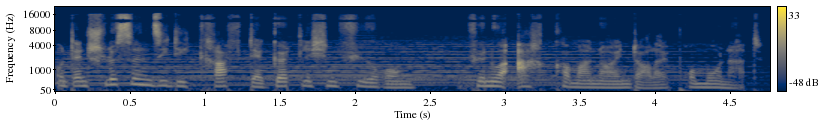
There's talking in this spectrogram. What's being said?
und entschlüsseln Sie die Kraft der göttlichen Führung für nur 8,9 Dollar pro Monat.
